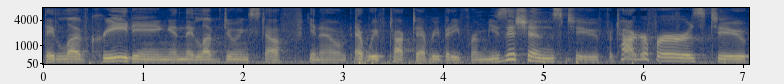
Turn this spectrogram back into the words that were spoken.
they love creating and they love doing stuff you know we've talked to everybody from musicians to photographers to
